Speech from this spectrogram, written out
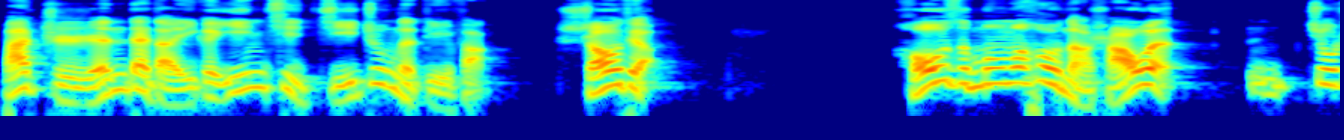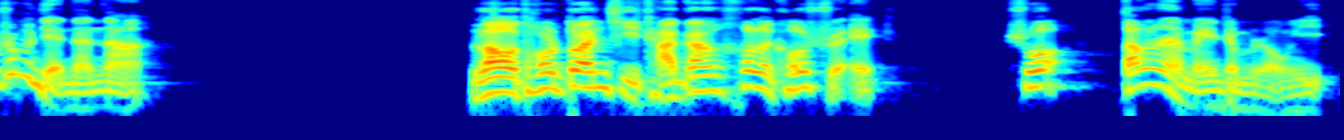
把纸人带到一个阴气极重的地方。”烧掉。猴子摸摸后脑勺，问：“就这么简单呢？”老头端起茶缸，喝了口水，说：“当然没这么容易。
